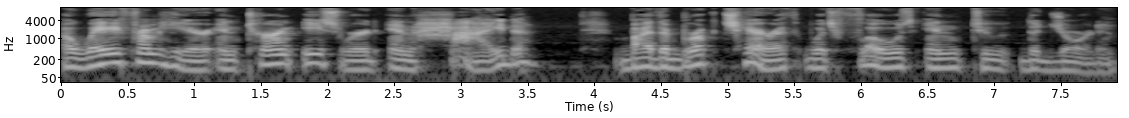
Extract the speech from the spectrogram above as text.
away from here and turn eastward and hide by the brook Cherith, which flows into the Jordan.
